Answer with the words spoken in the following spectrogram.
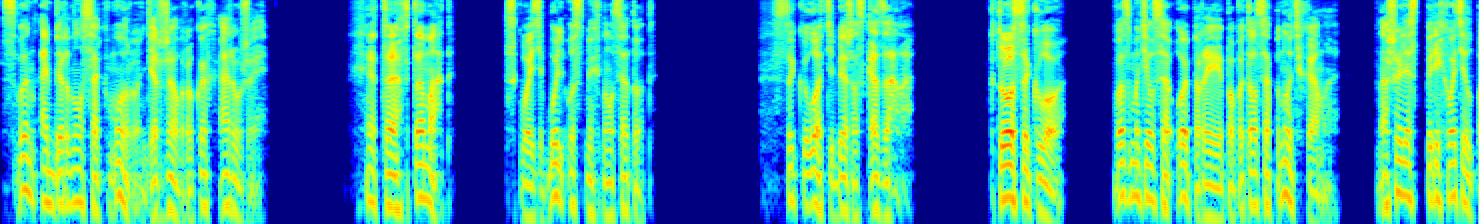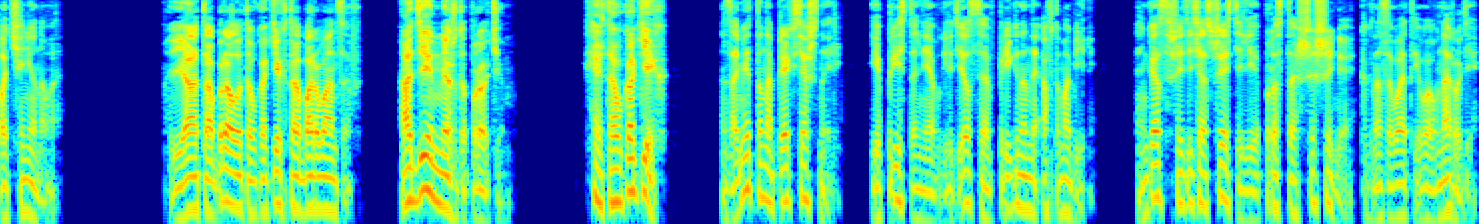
Свен обернулся к Мору, держа в руках оружие. «Это автомат», — сквозь боль усмехнулся тот. «Сыкло тебе же сказала». «Кто сыкло?» Возмутился опер и попытался пнуть хама. Но Шелест перехватил подчиненного. Я отобрал это у каких-то оборванцев. Один, между прочим. Это у каких? Заметно напрягся шнырь и пристальнее вгляделся в пригнанный автомобиль. ГАЗ-66 или просто Шишига, как называют его в народе,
